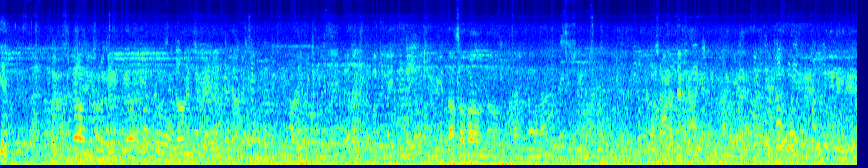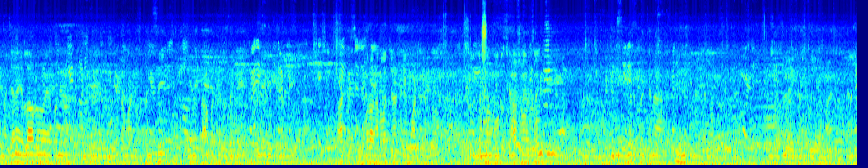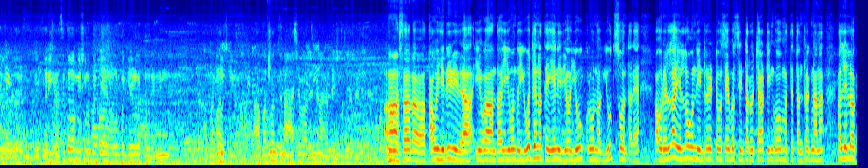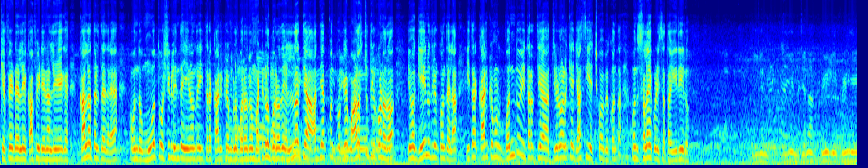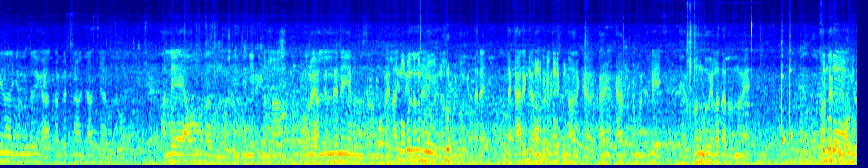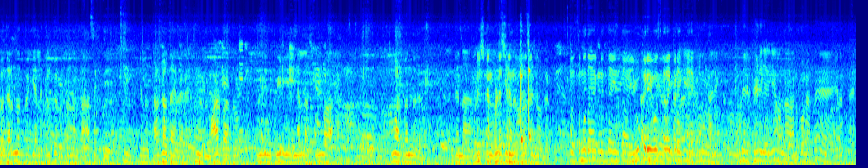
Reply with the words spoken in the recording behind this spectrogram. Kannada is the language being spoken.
ಕೇಳಿ. ಸಿದ್ದರಾಮೇಶ್ವರ ಜಯಂತಿಯ ಜಯಂತಿಯ ದಾಸೋಹ ಒಂದು ಕಾರ್ಯಕ್ರಮನ ಅಧ್ಯಕ್ಷರು ನಮ್ಮ ಜನ ಎಲ್ಲರೂ ಬಂದು ಊಟ ಮಾಡಿ ಸ್ಪಂದಿಸಿ, ಏನು ತಾಪತ್ರದಲ್ಲಿ ಒಳ್ಳೆಯ ರೀತಿಯಲ್ಲಿ ಸಾಕಷ್ಟು ನೂರ ನಲವತ್ತು ಜನ ಟೀಮ್ ಮಾಡ್ಕೊಂಡು ನಮ್ಮ ಮೂರು ಶಾಸನ ಸಮಿತಿ ಜನ ಒಳ್ಳೆಯ ಸರ್, ಈಗ ಸಿದ್ದರಾಮೇಶ್ವರ ಬಗ್ಗೆ, ಅವ್ರ ಬಗ್ಗೆ ಹೇಳಬೇಕಾದ್ರೆ ನಿಮ್ಮ ಆ ಭಗವಂತ ಆ ಭಗವಂತನ ಆಶೀರ್ವಾದದಿಂದ ನಾವೆಲ್ಲ ಇಷ್ಟ ಹೇಳ್ತೇವೆ ಸರ್ ತಾವು ಹಿರಿಯರಿದ್ದೀರಾ? ಇವಾಗ ಅಂತ ಈ ಒಂದು ಯುವಜನತೆ ಏನಿದೆಯೋ ಯುವಕರು ನಾವು ಯೂತ್ಸು ಅಂತಾರೆ ಅವರೆಲ್ಲ ಎಲ್ಲೋ ಒಂದು ಇಂಟರ್ನೆಟ್ಟು ಸೈಬರ್ ಸೆಂಟರು ಚಾಟಿಂಗು ಮತ್ತು ತಂತ್ರಜ್ಞಾನ ಅಲ್ಲೆಲ್ಲೋ ಕೆಫೆ ಡೇಲಿ ಕಾಫಿ ಡೇನಲ್ಲಿ ಹೇಗೆ ಕಾಲ ತಳ್ತಾ ಇದ್ದಾರೆ ಒಂದು ಮೂವತ್ತು ವರ್ಷಗಳಿಂದ ಏನಂದರೆ ಈ ಥರ ಕಾರ್ಯಕ್ರಮಗಳು ಬರೋದು ಮಠಗಳು ಬರೋದು ಎಲ್ಲ ಆಧ್ಯಾತ್ಮದ ಬಗ್ಗೆ ಭಾಳಷ್ಟು ತಿಳ್ಕೊಂಡವರು. ಇವಾಗ ಏನು ತಿಳ್ಕೊತಾ ಇಲ್ಲ ಈ ಥರ ಕಾರ್ಯಕ್ರಮಗಳು ಬಂದು ಈ ಥರ ತಿಳುವಳಿಕೆ ಜಾಸ್ತಿ ಹೆಚ್ಕೋಬೇಕು ಅಂತ ಒಂದು ಸಲಹೆ ಕೊಡಿ ಸರ್ ತಾವು ಹಿರಿಯರು. ಈಗಿನ ಈಗಿನ ಜನ ಪೀಳಿಗೆ ಪೀಳಿಗೆ ಏನಾಗಿದೆ ಅಂದರೆ ಈಗ ತಂತ್ರಜ್ಞಾನ ಜಾಸ್ತಿ ಆಗ್ಬಿಟ್ಟು ಅಲ್ಲೇ ಅವರ ಒಂದು ರೀತಿ ನೀತಿಗಳನ್ನ ಅವರೇ ಅಲ್ಲಲ್ಲೇ ಏನೋ ಒಂದು ಮೊಬೈಲ್ ಆಗಿ ಮುಳುಗೋಗಿರ್ತಾರೆ. ಇಂಥ ಕಾರ್ಯಕ್ರಮ. ಕಾರ್ಯಕ್ರಮದಲ್ಲಿ ಬಂದು ಎಲ್ಲ ಥರದನ್ನು ಹೋಗಬೇಕು ಹೋಗ್ಬೇಕು ಧರ್ಮದ ಬಗ್ಗೆ ಎಲ್ಲ ತಿಳ್ಕೋಬೇಕು ಅನ್ನೋಂಥ ಆಸಕ್ತಿ ಕೆಲವು ತಳ್ಕೊಳ್ತಾ ಇದ್ದಾರೆ. ಮಾಡಬಾರ್ದು. ಮುಂದಿನ ಪೀಳಿಗೆನೆಲ್ಲ ತುಂಬ ಸುಮಾರು ಬಂದಿದೆ. ಇದನ್ನು ಉಳಿಸ್ಕೊಂಡು ಬೆಳೆಸ್ಕೊಂಡು ಬೆಳೆಸ್ಕೊಂಡು ಹೋಗಬೇಕು. ಸಮುದಾಯಗಳಿಂದ ಇಂಥ ಯುವಕರಿಗೋಸ್ಕರ ಕೆಲವು ಕಾರ್ಯಕ್ರಮಗಳು ಮುಂದಿನ ಪೀಳಿಗೆಗೆ ಒಂದು ಅನುಕೂಲತೆ ಇರುತ್ತೆ.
